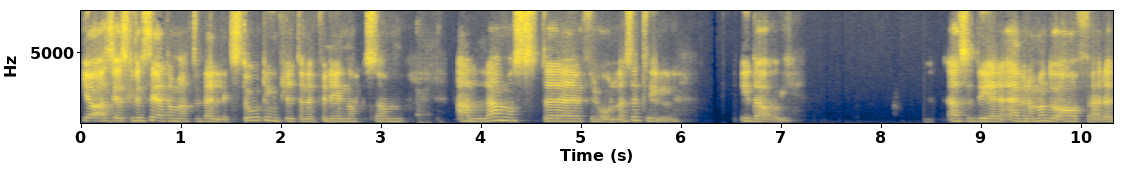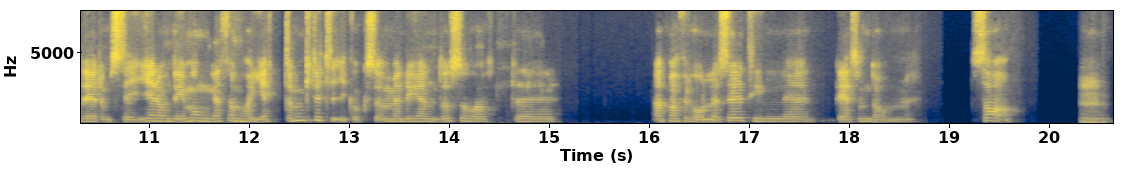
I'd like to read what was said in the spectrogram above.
Ja, alltså jag skulle säga att de har haft väldigt stort inflytande för det är något som alla måste förhålla sig till idag. Alltså det, även om man då avfärdar det de säger och det är många som har gett dem kritik också men det är ändå så att, eh, att man förhåller sig till eh, det som de sa. Mm.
